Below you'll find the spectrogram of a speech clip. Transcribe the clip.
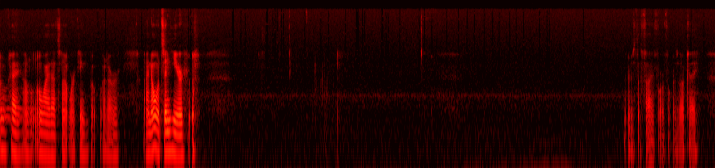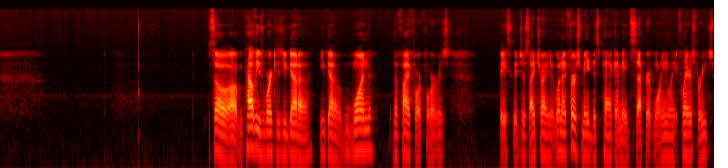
Okay, I don't know why that's not working, but whatever. I know what's in here. There's the 544s, okay. So um, how these work is you gotta you gotta one the five four four was basically just I tried it when I first made this pack I made separate warning light flares for each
